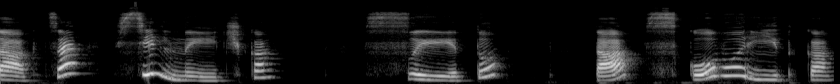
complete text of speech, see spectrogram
Так, це сільничка, сито та сковорідка.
